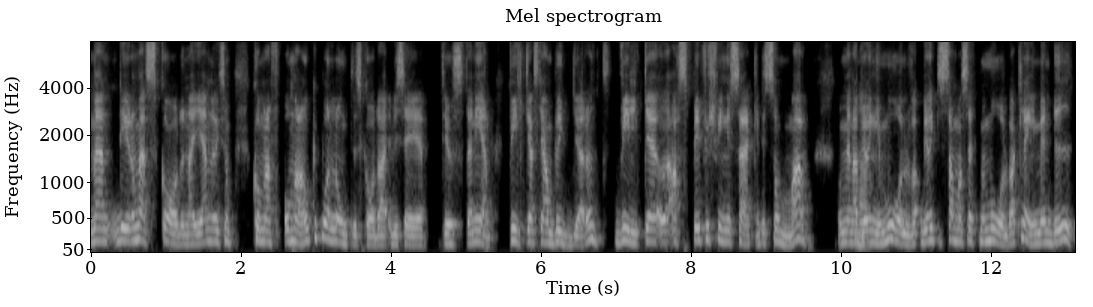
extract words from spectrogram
Men det är de här skadorna igen. Liksom, kommer han, om han åker på en långtidsskada, vi säger till hösten igen, vilka ska han bygga runt? Vilka, Aspi försvinner säkert i sommar. Och menar, vi, har ingen mål, vi har inte samma sätt med målvakt längre, men du,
